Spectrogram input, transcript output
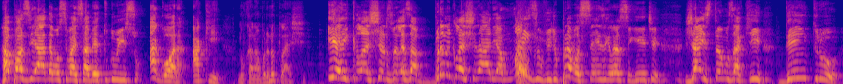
Rapaziada, você vai saber tudo isso agora, aqui no canal Bruno Clash. E aí Clashers, beleza? Bruno Clash na área, mais um vídeo pra vocês, galera, é o seguinte, já estamos aqui dentro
